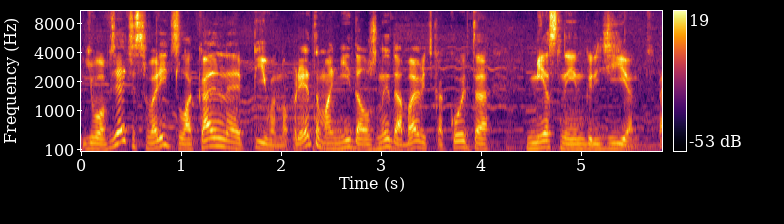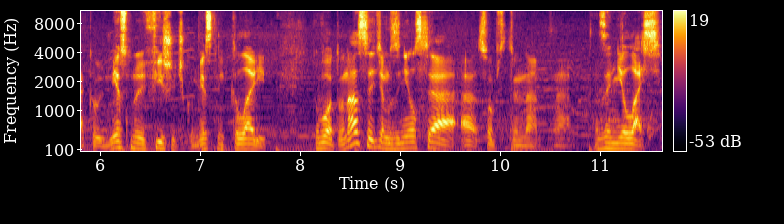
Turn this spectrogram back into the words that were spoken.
его взять и сварить локальное пиво, но при этом они должны добавить какой-то местный ингредиент, такую местную фишечку, местный колорит. Вот, у нас этим занялся, э, собственно, э, занялась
